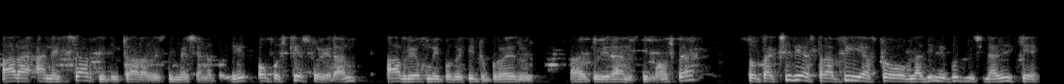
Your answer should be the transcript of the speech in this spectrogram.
άρα ανεξάρτητους Άραβες στη Μέση Ανατολή, όπως και στο Ιράν. Αύριο έχουμε υποδοχή του Προέδρου του Ιράν στη Μόσχα. Στο ταξίδι αστραπή αυτό ο Βλαντίμιρ Πούτιν συναντήθηκε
